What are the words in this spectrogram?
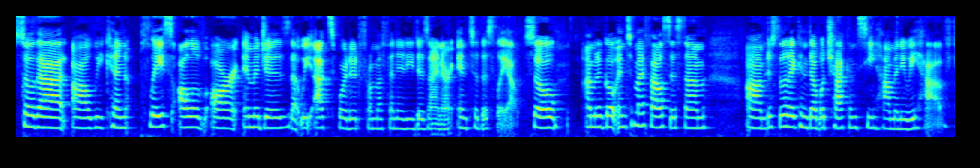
so that uh, we can place all of our images that we exported from Affinity Designer into this layout. So I'm going to go into my file system um, just so that I can double check and see how many we have.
